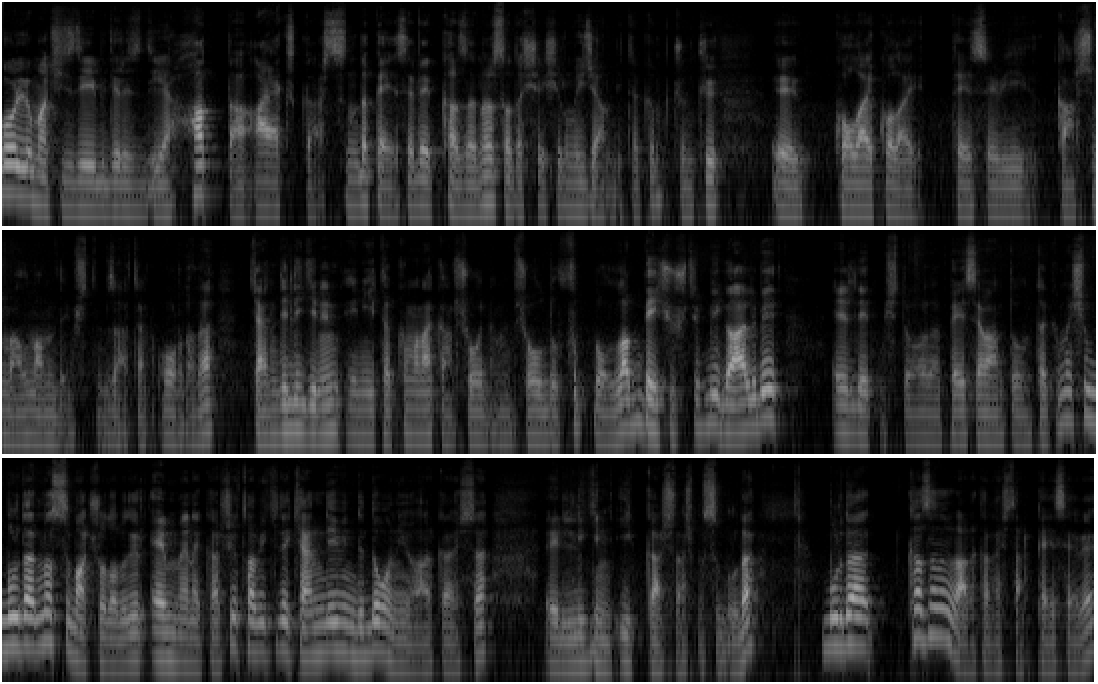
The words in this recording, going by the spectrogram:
Gollü maç izleyebiliriz diye. Hatta Ajax karşısında PSV kazanırsa da şaşırmayacağım bir takım. Çünkü e, kolay kolay PSV'yi karşıma almam demiştim zaten orada da. Kendi liginin en iyi takımına karşı oynamış olduğu futbolla 5-3'lük bir galibiyet elde etmişti orada PSV Eindhoven takımı. Şimdi burada nasıl maç olabilir Emmen'e karşı? Tabii ki de kendi evinde de oynuyor arkadaşlar. E, ligin ilk karşılaşması burada. Burada kazanır arkadaşlar PSV.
